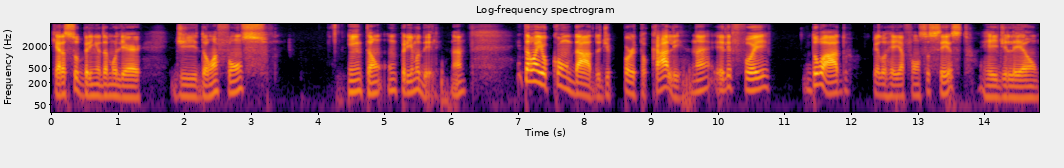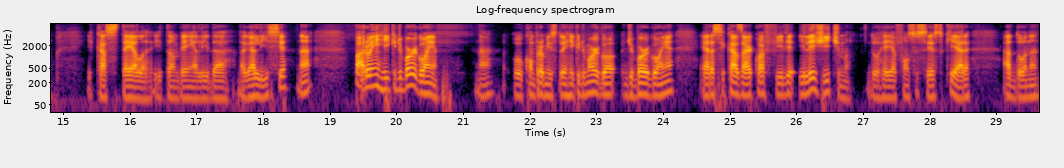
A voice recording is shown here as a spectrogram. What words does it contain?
que era sobrinho da mulher de Dom Afonso e então um primo dele. Né. Então aí o condado de Portocali, né, ele foi doado pelo rei Afonso VI, rei de Leão e Castela e também ali da, da Galícia, né, para o Henrique de Borgonha. Né? O compromisso do Henrique de, Morgo, de Borgonha era se casar com a filha ilegítima do rei Afonso VI, que era a dona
